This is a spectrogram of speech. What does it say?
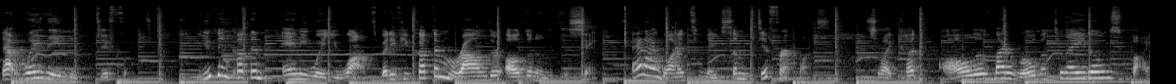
That way they look different. You can cut them any way you want, but if you cut them round, they're all gonna look the same. And I wanted to make some different ones. So I cut all of my Roma tomatoes by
